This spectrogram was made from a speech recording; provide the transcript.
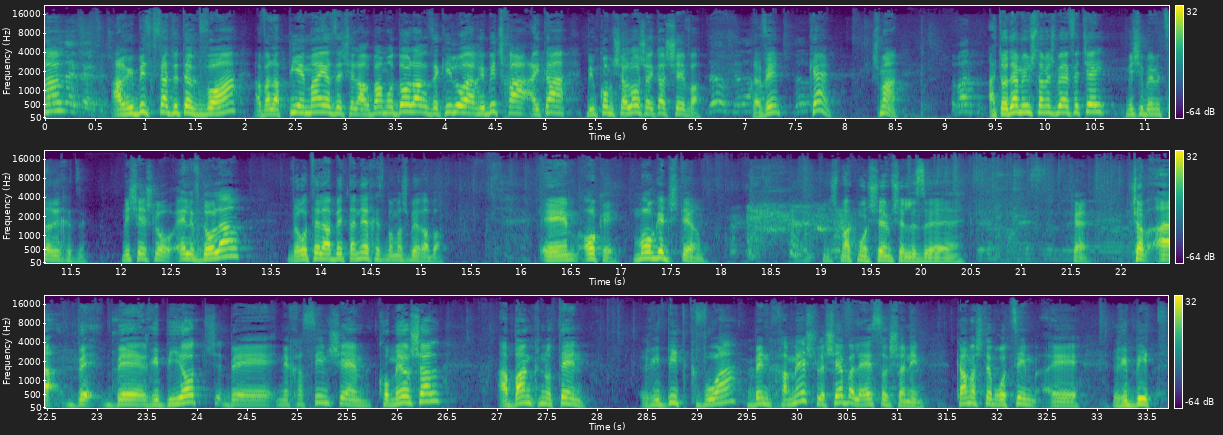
הריבית קצת יותר גבוהה, אבל ה-PMI הזה של 400 דולר, זה כאילו הריבית שלך הייתה, במקום 3 הייתה 7. זהו, שאלה. אתה מבין? כן. שמע. אתה יודע מי משתמש ב-FHA? מי שבאמת צריך את זה. מי שיש לו אלף דולר ורוצה לאבד את הנכס במשבר הבא. אמ, אוקיי, מורגג' טרם. נשמע כמו שם של איזה... כן. עכשיו, בריביות, בנכסים שהם קומרשל, הבנק נותן ריבית קבועה בין 5 ל-7 ל-10 שנים. כמה שאתם רוצים אה, ריבית,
